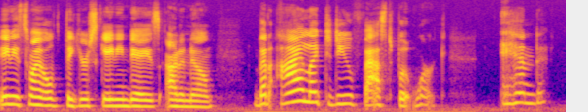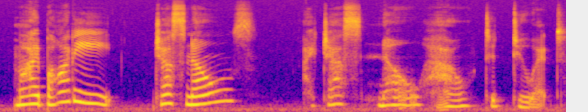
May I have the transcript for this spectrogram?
Maybe it's my old figure skating days. I don't know. But I like to do fast footwork. And my body just knows. I just know how to do it.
